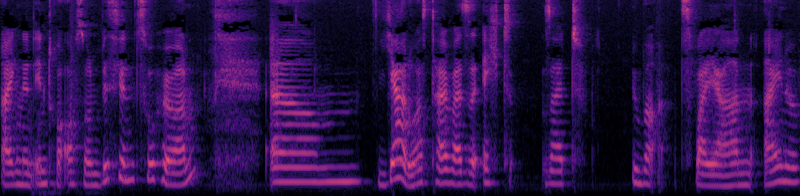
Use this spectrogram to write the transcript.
eigenen Intro auch so ein bisschen zu hören. Ähm, ja, du hast teilweise echt seit über zwei Jahren eine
